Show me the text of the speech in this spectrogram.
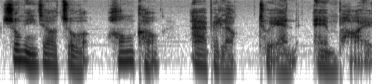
书名叫做《Hong Kong Epilogue to an Empire》，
